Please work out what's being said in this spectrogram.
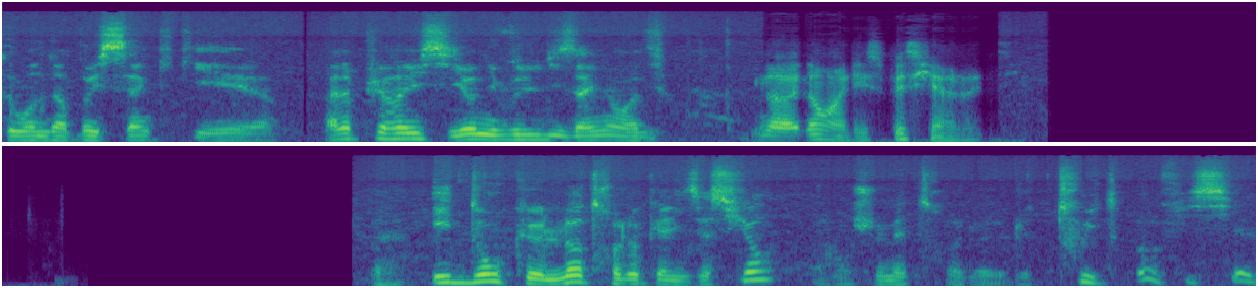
de Wonder Boy 5 qui est euh, pas la plus réussie au niveau du design, on va dire. Non, non, elle est spéciale. ouais. Et donc euh, l'autre localisation, alors, je vais mettre le, le tweet officiel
